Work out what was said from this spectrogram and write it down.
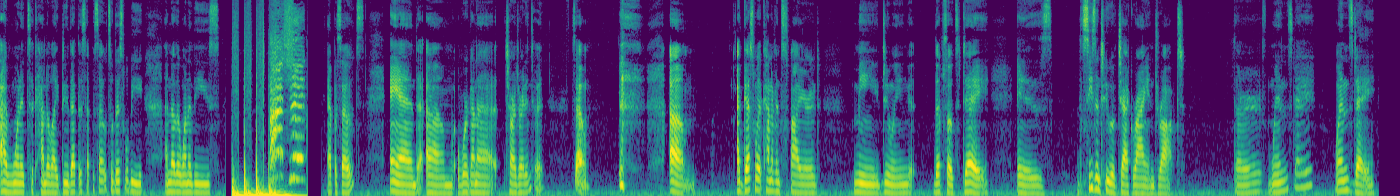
I wanted to kind of like do that this episode. So this will be another one of these episodes, and um, we're gonna charge right into it. So, um, I guess what kind of inspired me doing the episode today is season two of Jack Ryan dropped third Wednesday, Wednesday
